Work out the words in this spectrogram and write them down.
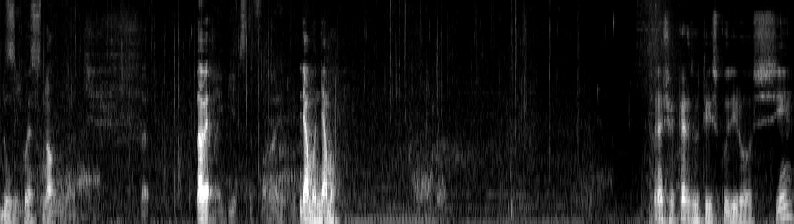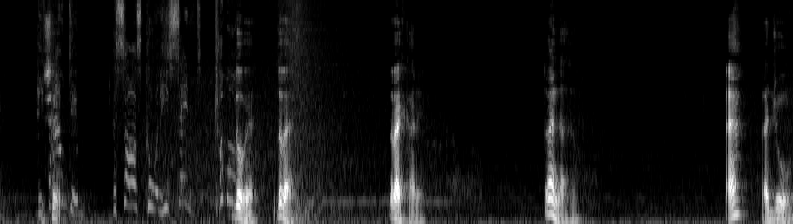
Dunque, no. Vabbè, andiamo, andiamo. Andiamo a cercare tutti gli scudi rossi. He C'è- Dove? Dov'è? Dov'è il cane? Dov'è andato? Eh? Laggiù?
